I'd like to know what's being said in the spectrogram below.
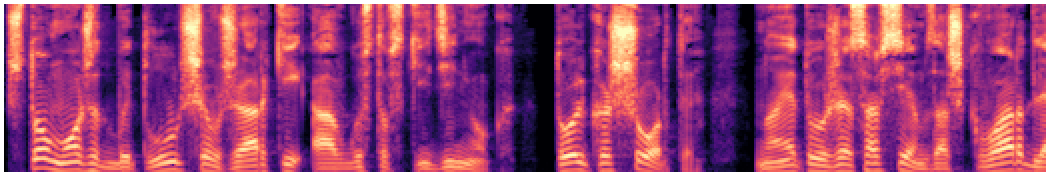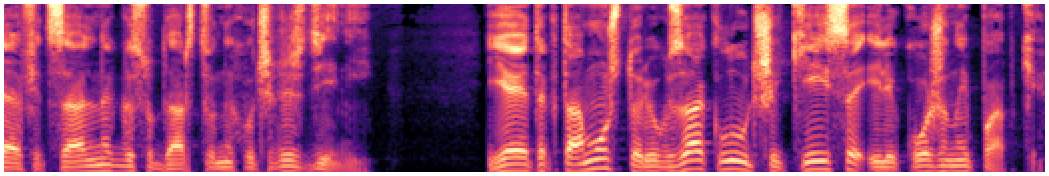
Что может быть лучше в жаркий августовский денек? Только шорты, но это уже совсем зашквар для официальных государственных учреждений. Я это к тому, что рюкзак лучше кейса или кожаной папки.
